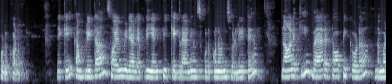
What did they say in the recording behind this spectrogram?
கொடுக்கணும். இன்றைக்கி கம்ப்ளீட்டாக சாயில் மீடியாவில் எப்படி என்பிகே கிரானியூல்ஸ் கொடுக்கணும்னு சொல்லிட்டேன் நாளைக்கு வேறு டாப்பிக்கோட நம்ம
